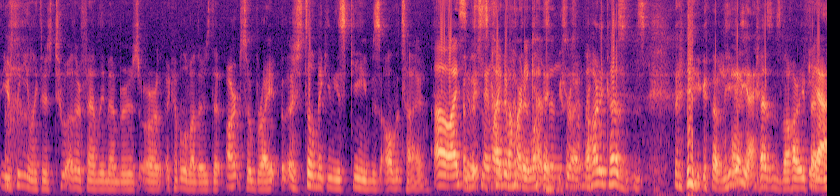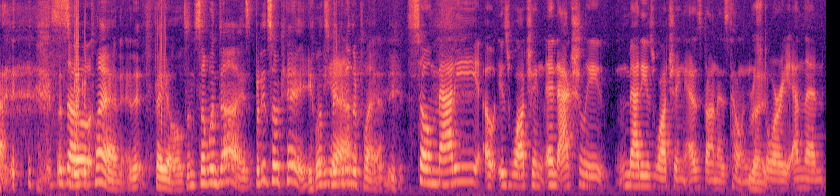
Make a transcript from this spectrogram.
you're thinking like there's two other family members or a couple of others that aren't so bright, but they're still making these schemes all the time. Oh, I see And what you're saying, kind like the Hardy they're like, cousins right? The Hardy cousins. There you go. The idiot Okay. cousins, the Hardy family. Let's make a plan, and it fails, and someone dies, but it's okay. Let's make another plan. So Maddy oh, is watching, and actually Maddy is watching as Donna is telling the Right. story, and then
